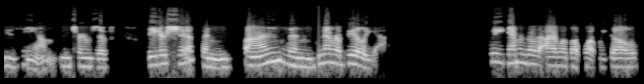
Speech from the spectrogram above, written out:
museum in terms of leadership and funds and memorabilia. We never go to Iowa but what we go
